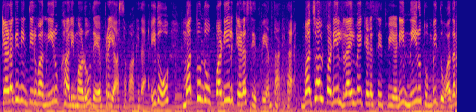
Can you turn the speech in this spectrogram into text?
ಕೆಳಗೆ ನಿಂತಿರುವ ನೀರು ಖಾಲಿ ಮಾಡುವುದೇ ಪ್ರಯಾಸವಾಗಿದೆ. ಇದು ಮತ್ತೊಂದು ಪಡೀಲ್ ಕೆಳಸೇತುವೆ ಅಂತಾಗಿದೆ. ಬಜಾಲ್ ಪಡೀಲ್ ರೈಲ್ವೆ ಕೆಳಸೇತುವೆಯಡಿ ನೀರು ತುಂಬಿದ್ದು ಅದನ್ನ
